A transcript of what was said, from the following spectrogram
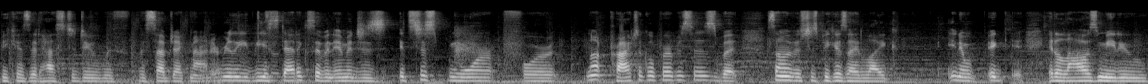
because it has to do with the subject matter. Really, the aesthetics of an image is, it's just more for, not practical purposes, but some of it's just because I like, you know, it, it allows me to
